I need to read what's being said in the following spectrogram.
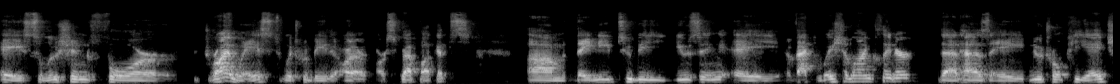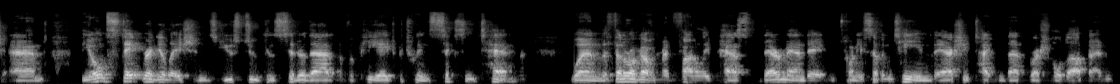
a solution for dry waste, which would be our, our, scrap buckets. Um, they need to be using a evacuation line cleaner that has a neutral pH, and the old state regulations used to consider that of a pH between six and ten. When the federal government finally passed their mandate in 2017, they actually tightened that threshold up, and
